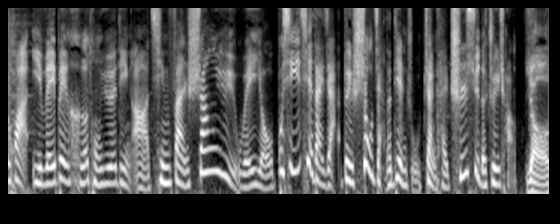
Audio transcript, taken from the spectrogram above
划以违背合同约定啊、侵犯商誉为由，不惜一切代价对售假的店主展开持续的追偿。要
